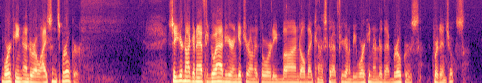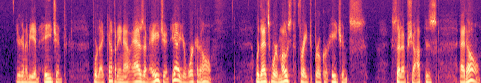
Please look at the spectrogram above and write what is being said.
working under a licensed broker. So you're not going to have to go out here and get your own authority, bond, all that kind of stuff. You're going to be working under that broker's credentials. You're going to be an agent for that company. Now, as an agent, yeah, you're working at home. Well, that's where most freight broker agents set up shop is at home.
